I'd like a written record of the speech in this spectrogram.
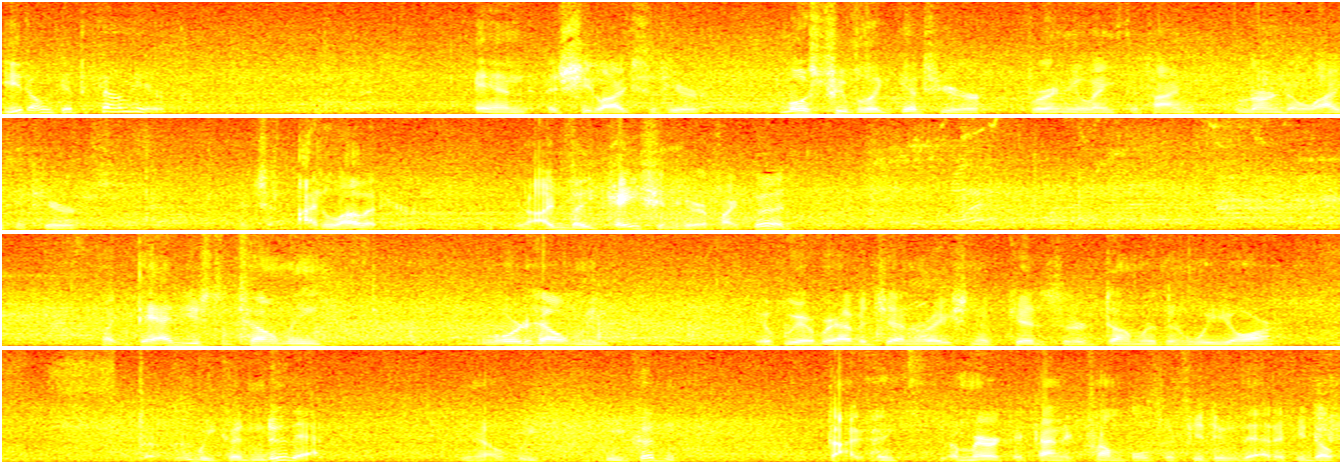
you don't get to come here. And she likes it here. Most people that get here for any length of time learn to like it here. She, I love it here. I'd vacation here if I could. Like Dad used to tell me, Lord help me, if we ever have a generation of kids that are dumber than we are, we couldn't do that. You know, we, we couldn't. I think America kind of crumbles if you do that, if you don't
